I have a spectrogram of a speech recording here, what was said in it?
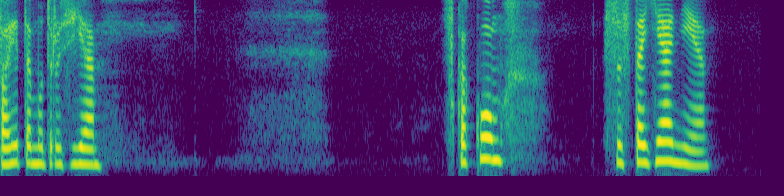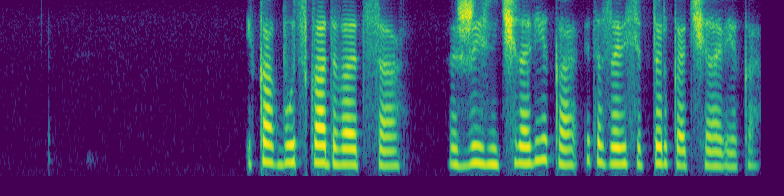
Поэтому, друзья, в каком состоянии и как будет складываться жизнь человека, это зависит только от человека.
